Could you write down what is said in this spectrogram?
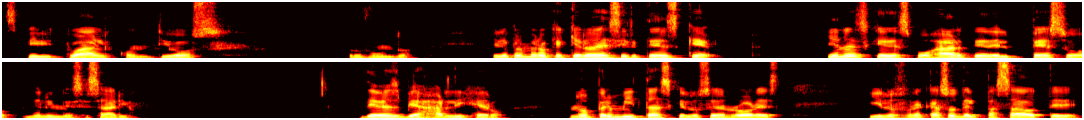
espiritual con Dios profundo. Y lo primero que quiero decirte es que tienes que despojarte del peso de lo innecesario. Debes viajar ligero. No permitas que los errores y los fracasos del pasado te,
